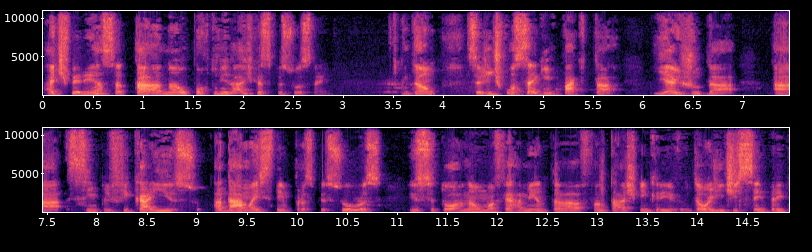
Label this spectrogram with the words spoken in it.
A diferença está na oportunidade que as pessoas têm. Então, se a gente consegue impactar e ajudar a simplificar isso, a dar mais tempo para as pessoas, isso se torna uma ferramenta fantástica, incrível. Então, a gente sempre,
